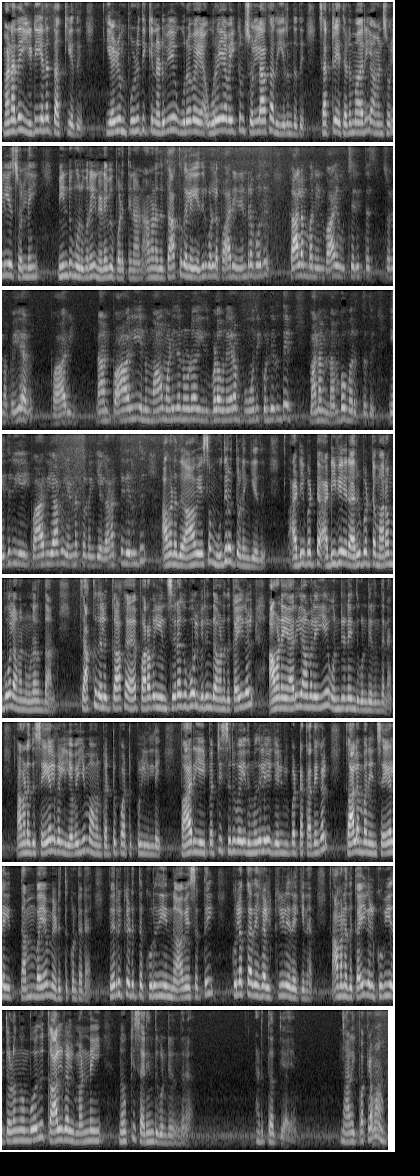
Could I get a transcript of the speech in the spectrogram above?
மனதை இடியெனத் தாக்கியது. எழும் புழுதிக்கு நடுவே உறையவைக்கும் சொல்லாக அது இருந்தது. சற்றே தடுமாறி அவன் சொல்லிய சொல்லை மீண்டும் ஒருமுறை நினைவுபடுத்தினான். அவனது தாக்குதலை எதிர்கொள்ள பாரி நின்றபோது காலம்பனின் வாய் உச்சரித்துச் சொன்ன பெயர் பாரி. நான் பாரி என்னும் மாமனிதனோடா இவ்வளவு நேரம் மோதிக் கொண்டிருந்தேன்? மனம் நம்ப மறுத்தது. எதிரியை பாரியாக எண்ணத் தொடங்கிய கணத்திலிருந்து அவனது ஆவேசம் உதிரத் தொடங்கியது. அடிபட்ட அடிவேர் அறுபட்ட மரம்போல் அவன் உணர்ந்தான். தாக்குதலுக்காக பறவையின் சிறகு போல் விரிந்த அவனது கைகள் அவனை அறியாமலேயே ஒன்றிணைந்து கொண்டிருந்தன. அவனது செயல்கள் எவையும் அவன் கட்டுப்பாட்டுக்குள் இல்லை. பாரியைப் பற்றி சிறுவயது முதலே கேள்விப்பட்ட கதைகள் காலம்பனின் செயலைத் தம்பயம் எடுத்துக் கொண்டன. பெருக்கெடுத்த குருதியின் ஆவேசத்தை குலக்கதைகள் கீழிறக்கின. அவனது கைகள் குவியத் தொடங்கும்போது கால்கள் மண்ணை நோக்கி சரிந்து கொண்டிருந்தன. அடுத்த அத்தியாயம் நாளைக்கு பார்க்கலாமா?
